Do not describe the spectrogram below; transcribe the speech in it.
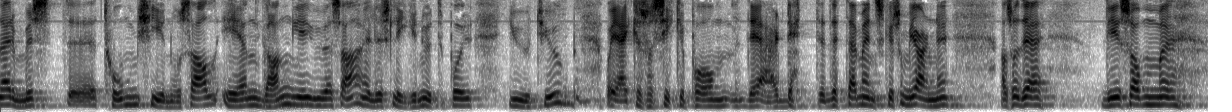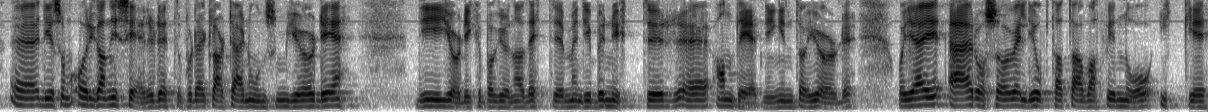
nærmest eh, tom kinosal én gang i USA. Ellers ligger den ute på YouTube. Og jeg er ikke så sikker på om det er dette. Dette er mennesker som gjerne Altså det er de som, eh, de som organiserer dette, for det er klart det er noen som gjør det. De gjør det ikke pga. dette, men de benytter anledningen til å gjøre det. Og Jeg er også veldig opptatt av at vi nå ikke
